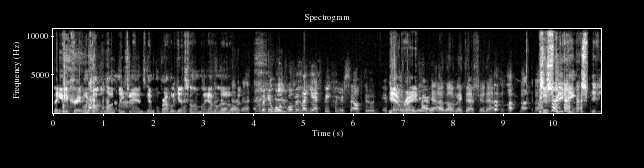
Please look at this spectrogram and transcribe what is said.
Just kidding. they need to create one called Lonely Fans. Then we'll probably get some. Like I don't know, but Look at Wolf. Wolf is like, yeah, speak for yourself, dude. It Yeah, right? yeah, I'm gonna make that shit happen. so speaking, speaking.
